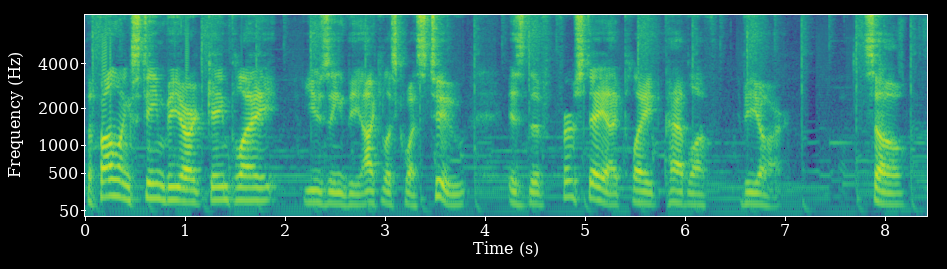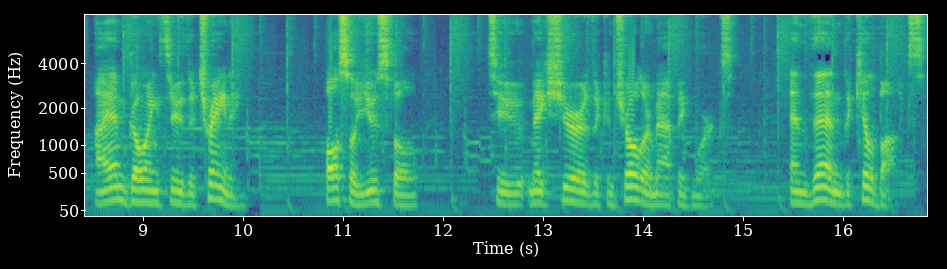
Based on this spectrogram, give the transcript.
The following Steam VR gameplay using the Oculus Quest 2 is the first day I played Pavlov VR. So I am going through the training, also useful to make sure the controller mapping works, and then the kill box.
